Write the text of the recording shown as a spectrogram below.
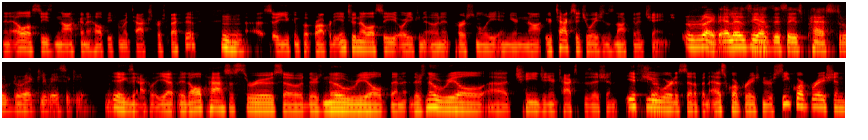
an LLC is not going to help you from a tax perspective. Mhm. Uh, so you can put property into an LLC or you can own it personally, and you're not your tax situation is not going to change. right llc as they say is passed through directly basically Mhm. Exactly. Yep. It all passes through, so there's no real ben- there's no real uh, change in your tax position. If you Sure. were to set up an S corporation or a C corporation,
